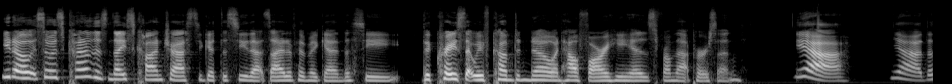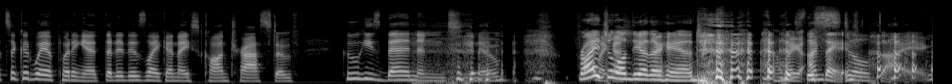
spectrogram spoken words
You know, so it's kind of this nice contrast to get to see that side of him again, to see the Crais that we've come to know and how far he is from that person. Yeah. Yeah, that's a good way of putting it. That it is like a nice contrast of who he's been and, you know. Rygel, gosh. on the other hand, Oh my God, the I'm still dying.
